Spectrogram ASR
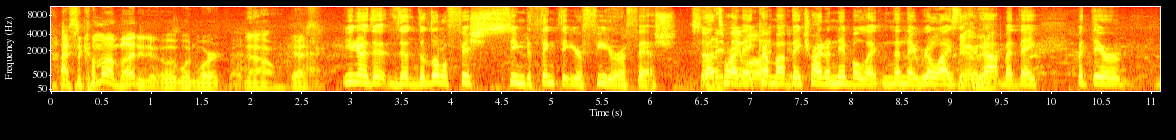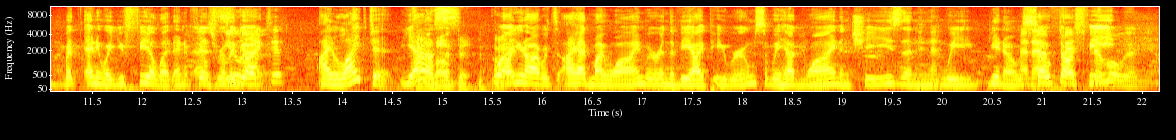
I said, "Come on, bud." It, it wouldn't work. But No. yes, You know, the, the, the little fish seem to think that your feet are a fish. So So that's they why they come up, you. they try to nibble it, and then they realize that Yeah, you're they- not, but they, but they're, but anyway, you feel it, and it feels Uh, really you good. liked it? I liked it. Yes. I loved it. Well, you know, I was I had my wine. We were in the VIP room, so we had wine and cheese, and we, you know, And soaked have our fish feet.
